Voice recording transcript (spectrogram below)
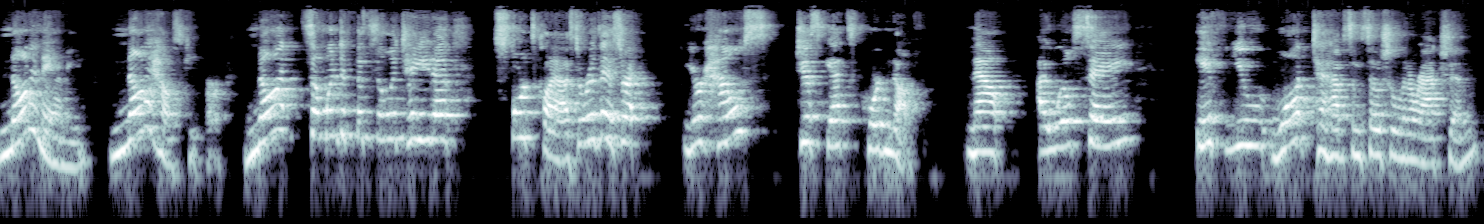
not a nanny, not a housekeeper, not someone to facilitate a sports class or this or your house just gets cordoned off. Now, I will say if you want to have some social interaction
